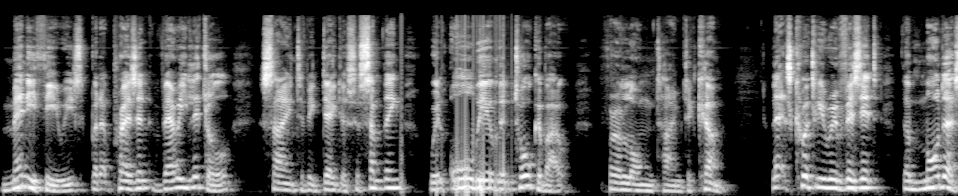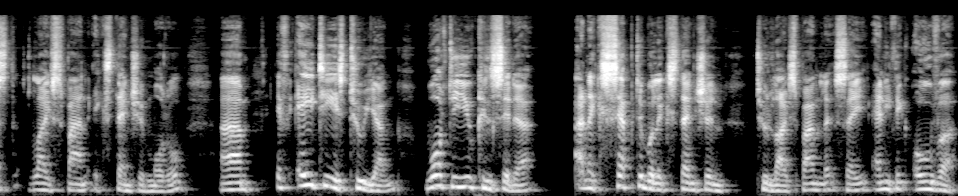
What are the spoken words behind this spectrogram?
many theories, but at present, very little scientific data. So, something we'll all be able to talk about for a long time to come. Let's quickly revisit the modest lifespan extension model. Um, if 80 is too young, what do you consider an acceptable extension to lifespan? Let's say anything over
